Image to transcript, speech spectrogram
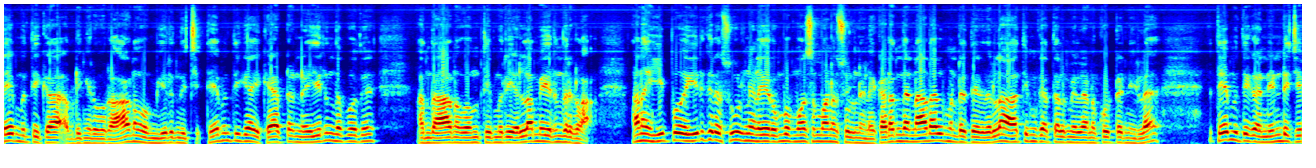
தேமுதிக அப்படிங்கிற ஒரு ஆணவம் இருந்துச்சு. தேமுதிக கேப்டன் இருந்தபோது அந்த ஆணவம் திமிரு எல்லாமே இருந்திருக்கலாம். ஆனால் இப்போ இருக்கிற சூழ்நிலை ரொம்ப மோசமான சூழ்நிலை. கடந்த நாடாளுமன்ற தேர்தலில் அதிமுக தலைமையிலான கூட்டணியில் தேமுதிக நின்றுச்சு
